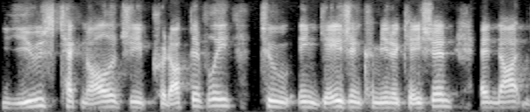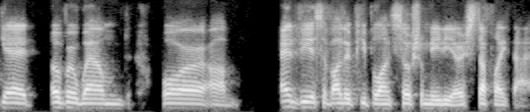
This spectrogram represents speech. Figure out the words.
use technology productively to engage in communication and not get overwhelmed or um, envious of other people on social media or stuff like that?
